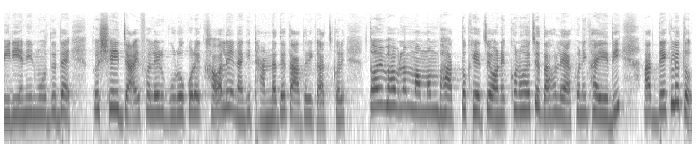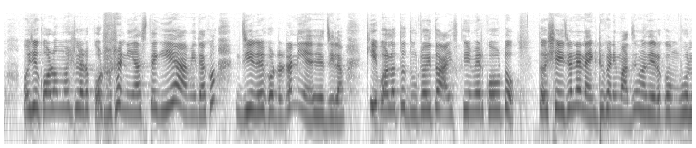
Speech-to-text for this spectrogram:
বিরিয়ানির মধ্যে দেয়। তো সেই জায়ফলের গুঁড়ো করে খাওয়ালে নাকি ঠান্ডাতে তাড়াতাড়ি কাজ করে। তো আমি ভাবলাম, মামাম ভাত তো খেয়েছে, অনেকক্ষণ হয়েছে, তাহলে এখনই খাইয়ে দিই। আর দেখলে তো, ওই যে গরম মশলার কৌটোটা নিয়ে আসতে গিয়ে আমি দেখো, জিরের কৌটোটা নিয়ে এসেছিলাম। কি বলো তো দুটোই তো আইসক্রিমের কৌটো। তো সেই জন্য না, একটুখানি মাঝে মাঝে এরকম ভুল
